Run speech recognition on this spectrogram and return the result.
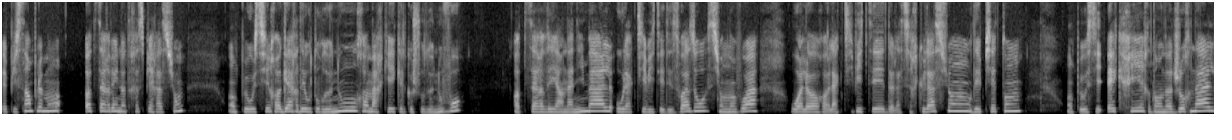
Et puis simplement observer notre respiration. On peut aussi regarder autour de nous, remarquer quelque chose de nouveau, observer un animal ou l'activité des oiseaux si on en voit, ou alors euh, l'activité de la circulation ou des piétons. On peut aussi écrire dans notre journal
